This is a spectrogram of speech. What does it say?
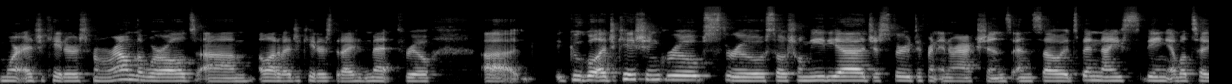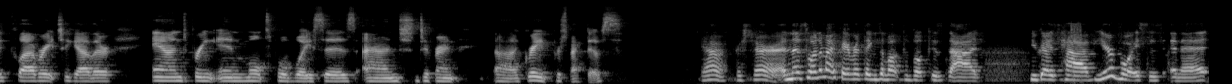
more educators from around the world. Um, a lot of educators that I had met through uh, Google education groups, through social media, just through different interactions. And so it's been nice being able to collaborate together and bring in multiple voices and different uh, grade perspectives. Yeah, for sure. And that's one of my favorite things about the book is that you guys have your voices in it,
